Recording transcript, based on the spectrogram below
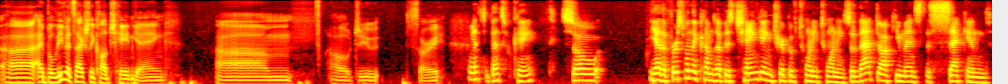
Uh, I believe it's actually called Chain Gang. Um, oh, dude, sorry. That's, that's okay. So, yeah, the first one that comes up is Chain Gang Trip of 2020. So that documents the second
